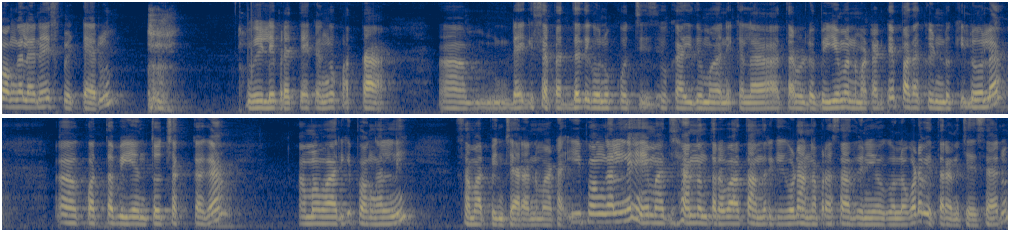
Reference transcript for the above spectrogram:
పొంగల్ అనేసి పెట్టారు. వీళ్ళే ప్రత్యేకంగా కొత్త డైగిస పెద్దది కొనుక్కొచ్చేసి ఒక ఐదు మానికల తవిడు బియ్యం అనమాట అంటే పదకొండు కిలోల కొత్త బియ్యంతో చక్కగా అమ్మవారికి పొంగల్ని సమర్పించారనమాట ఈ పొంగల్ని మధ్యాహ్నం తర్వాత అందరికీ కూడా అన్నప్రసాద్ వినియోగంలో కూడా వితరణ చేశారు.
